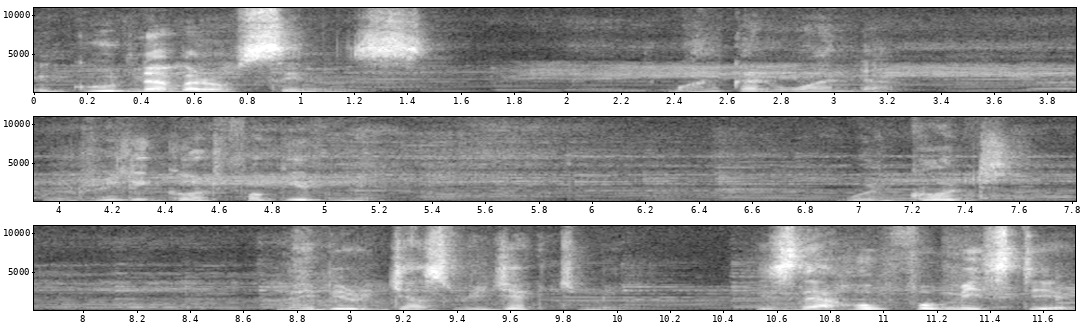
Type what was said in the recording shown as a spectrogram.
a good number of sins, one can wonder will really God forgive me? Will God maybe just reject me? Is there hope for me still?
